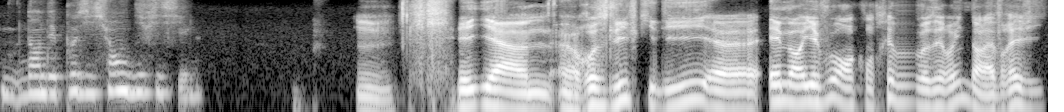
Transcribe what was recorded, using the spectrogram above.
dans des positions difficiles. Hmm. Et il y a euh, Roselive qui dit euh, Aimeriez-vous rencontrer vos héroïnes dans la vraie vie?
